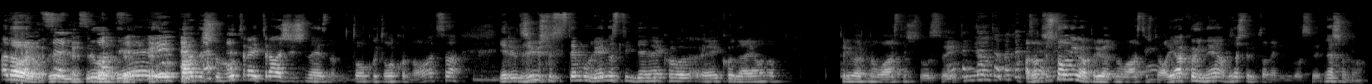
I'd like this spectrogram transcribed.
a dobro, bilo gdje, i padneš unutra i tražiš, ne znam, toliko i toliko novaca, jer živiš u sistemu vrijednosti gdje je neko rekao da je ono privatno vlasništvo svetinja, E, pa to, to, pa to a zato što on ima privatno vlasništvo, ali ja koji nemam, zašto bi to meni bilo svetinja? Znaš ono,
